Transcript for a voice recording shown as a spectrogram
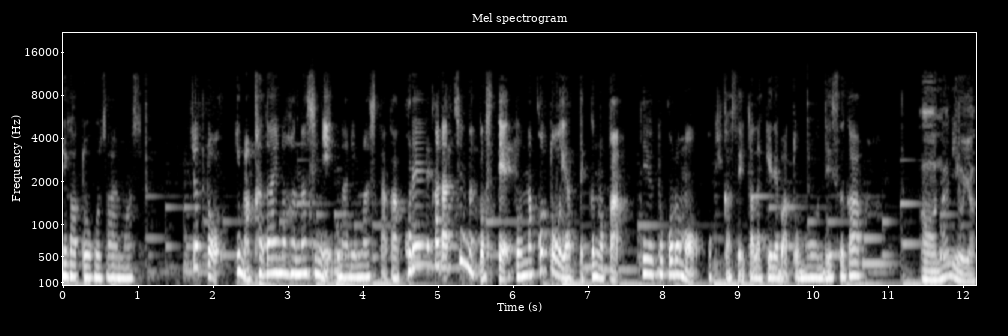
りがとうございます。ちょっと今課題の話になりましたが、これからチームとしてどんなことをやっていくのかっていうところもお聞かせいただければと思うんですが、あー何をやっ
